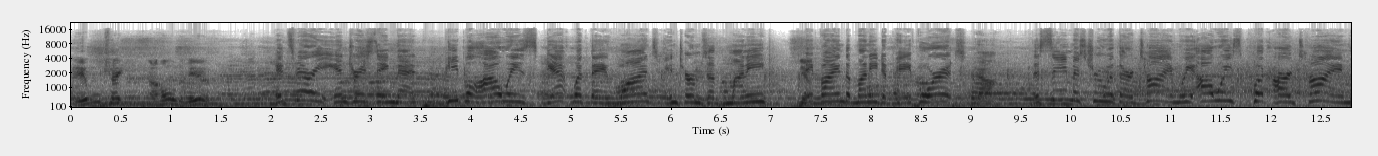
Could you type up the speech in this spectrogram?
it will take a hold of you. It's very interesting that people always get what they want in terms of money. They find the money to pay for it. Yeah. The same is true with our time. We always put our time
